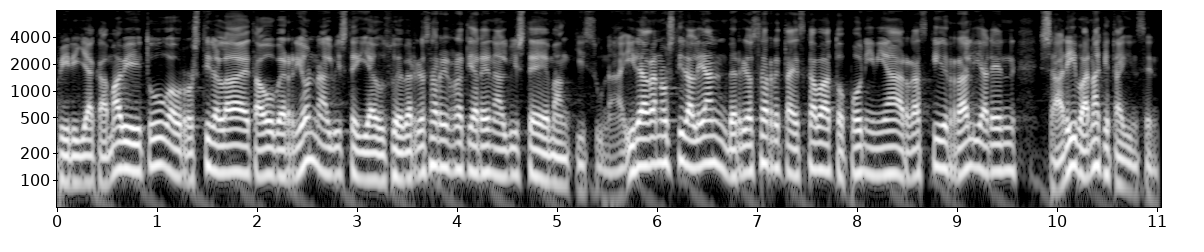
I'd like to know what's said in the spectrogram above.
Apirilak amabi ditu, gaur ostirala eta hau berrion albistegia duzu berriozarri ratiaren albiste emankizuna. Iragan ostiralean berriozar eta ezkaba toponimia argazki raliaren sari banaketa egin zen.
